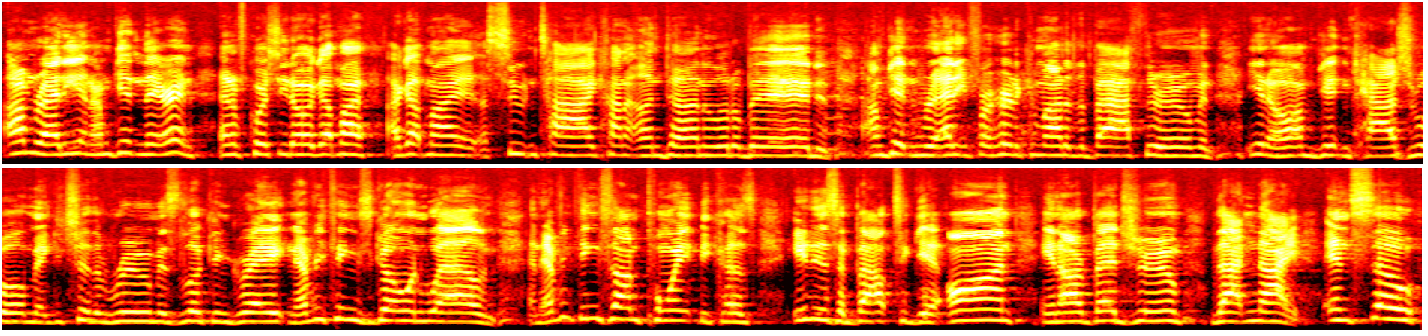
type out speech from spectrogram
I'm ready and I'm getting there. And, and of course, you know, I got my, I got my suit and tie kind of undone a little bit. And I'm getting ready for her to come out of the bathroom. And, you know, I'm getting casual, making sure the room is looking great and everything's going well and, and everything's on point because it is about to get on in our bedroom that night. And so,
